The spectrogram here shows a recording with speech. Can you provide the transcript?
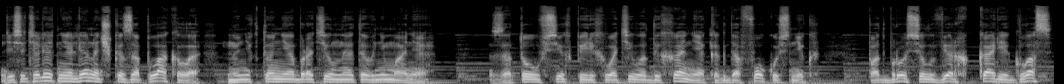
Десятилетняя Леночка заплакала, но никто не обратил на это внимания. Зато у всех перехватило дыхание, когда фокусник подбросил вверх карий глаз,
